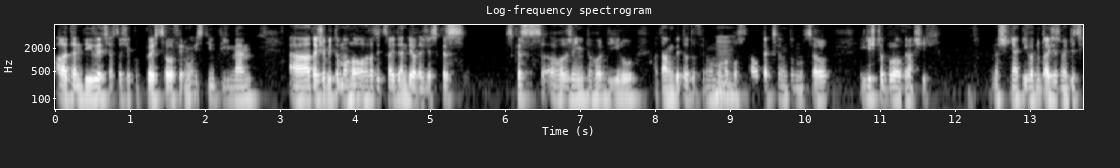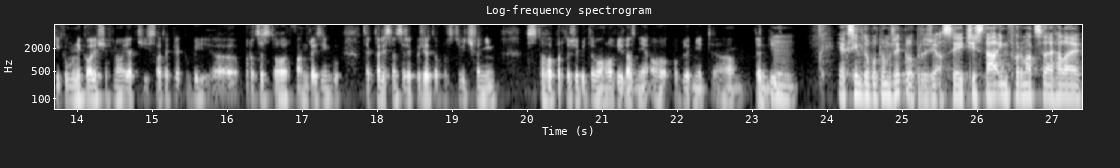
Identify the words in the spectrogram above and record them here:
ale ten deal je často, že kupuješ celou firmu i s tím týmem, a, takže by to mohlo ohrozit celý ten deal. Takže skrz, skrz ohrožení toho dílu a tam, kde toto firmu hmm. mohlo posunout, tak jsem to musel, i když to bylo v našich našich nějakých hodnotách, že jsme vždycky komunikovali všechno, jak čísla, tak jakoby uh, proces toho fundraisingu, tak tady jsem si řekl, že to prostě vyčlením z toho, protože by to mohlo výrazně ovlivnit uh, ten deal. Hmm. Jak jsi jim to potom řekl? Protože asi čistá informace, hele,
